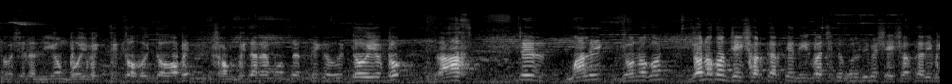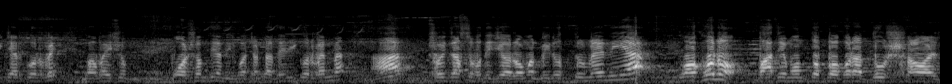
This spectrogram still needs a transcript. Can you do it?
তবে সেটা নিয়ম বৈব্যক্তিত হইতে হবে, সংবিধানের মধ্যে থেকে হইতে হইব। রাষ্ট্রের মালিক, জনগণ জনগণ যেই সরকারকে নির্বাচিত করে দিবে, সেই সরকারই বিচার করবে। বাবা এইসব পশম দিয়ে নির্বাচনটা দেরি করবেন না। আর শহীদ রাষ্ট্রপতি জিয়া রহমান বীর উত্তমে নিয়ে কখনো বাজে মন্তব্য করার দুঃসাহস।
